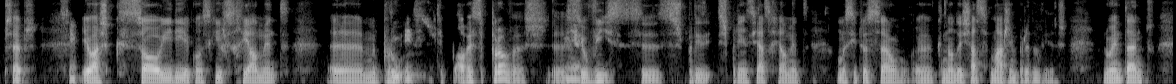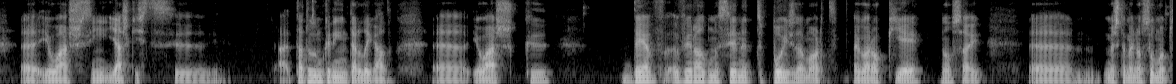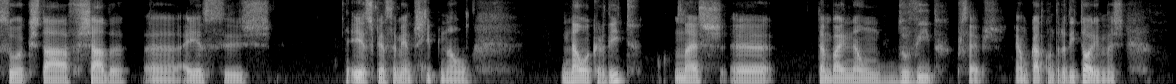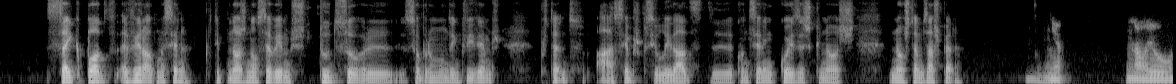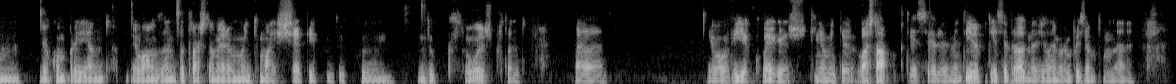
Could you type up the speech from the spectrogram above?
Percebes? Sim, Eu acho que só iria conseguir se realmente ah, me pro... Tipo, houvesse provas. ah, Yeah. Se eu visse, se, se experi- experienciasse realmente uma situação uh, que não deixasse margem para dúvidas. No entanto, uh, eu acho sim, e acho que isto se... está tudo um bocadinho interligado. Uh, eu acho que deve haver alguma cena depois da morte. Agora, o que é, não sei. mas também não sou uma pessoa que está fechada a esses a esses pensamentos. Tipo, não, não acredito, mas uh, também não duvido, percebes? É um bocado contraditório, mas sei que pode haver alguma cena. Porque, tipo, nós não sabemos tudo sobre, sobre o mundo em que vivemos. Portanto, há sempre possibilidade de acontecerem coisas que nós não estamos à espera. Yeah. Não, eu, eu compreendo. Eu há uns anos atrás também era muito mais cético do que, do que sou hoje, portanto. Uh, eu ouvia colegas, tinham muita. Lá está, podia ser mentira, podia ser verdade, mas eu lembro-me, por exemplo, na,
